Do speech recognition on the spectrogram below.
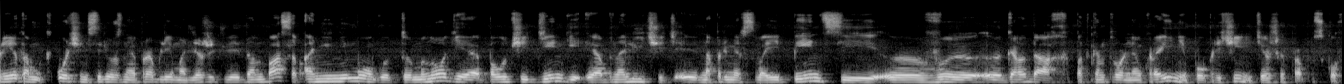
при этом очень серьезная проблема для жителей Донбасса. Они не могут, многие, получить деньги и обналичить, э, например, свои пенсии э, в э, городах подконтрольной Украине по причине тех же пропусков.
